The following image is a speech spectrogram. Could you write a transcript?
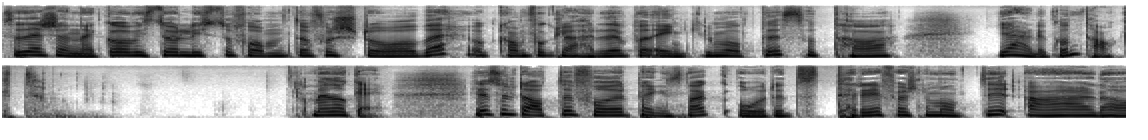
Så det skjønner jeg ikke, og hvis du har lyst til å få dem til å forstå det, og kan forklare det på en enkel måte, så ta gjerne kontakt. Men ok, resultatet for Pengesnakk årets tre første måneder er da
